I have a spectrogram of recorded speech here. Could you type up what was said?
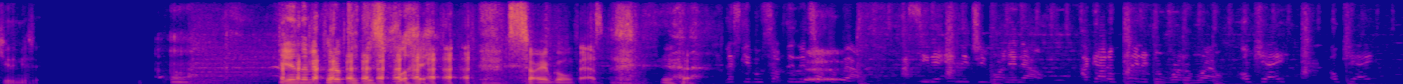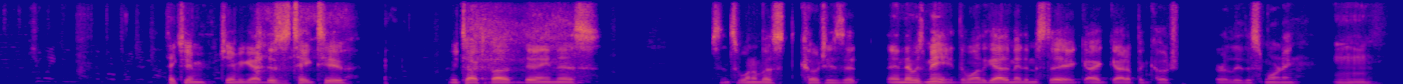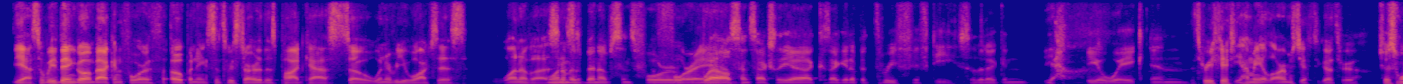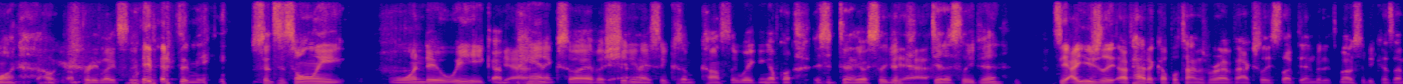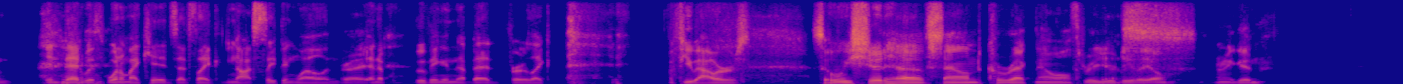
Cue the music. Oh. You didn't let me put up the display. Sorry, I'm going fast. Yeah. Let's give him something to talk about. I see the energy running out. I got a planet to run around. Okay, okay. You ain't do nothing but run your. Take Jim. Jim, you got this is take two. We talked about doing this since one of us coaches it, and it was me, the one of the guy that made the mistake. I got up and coached early this morning. Mhm. Yeah, so we've been going back and forth opening since we started this podcast. So whenever you watch this, one of us, One of us been up since four. 4 a.m.. Well, since actually, yeah, because I get up at three fifty so that I can yeah, be awake and 350. How many alarms do you have to go through? just one. Oh, I'm, you're- I'm pretty late Way better than me. Since it's only one day a week, I'm Yeah. panicked. So I have a shitty Yeah. night's sleep because I'm constantly waking up going, "Is it did I sleep in? Yeah. Did I sleep in?" See, I usually I've had a couple times where I've actually slept in, but it's mostly because I'm in bed with one of my kids that's like not sleeping well and Right. end up moving in that bed for like a few hours. So we should have sound correct now all through your dealio. Yes. Very good.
